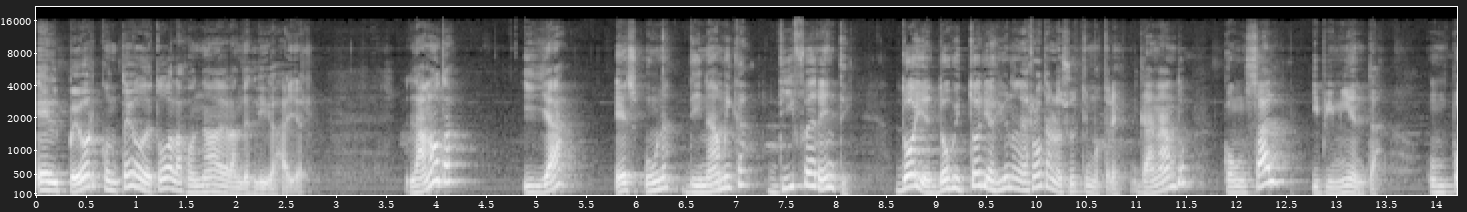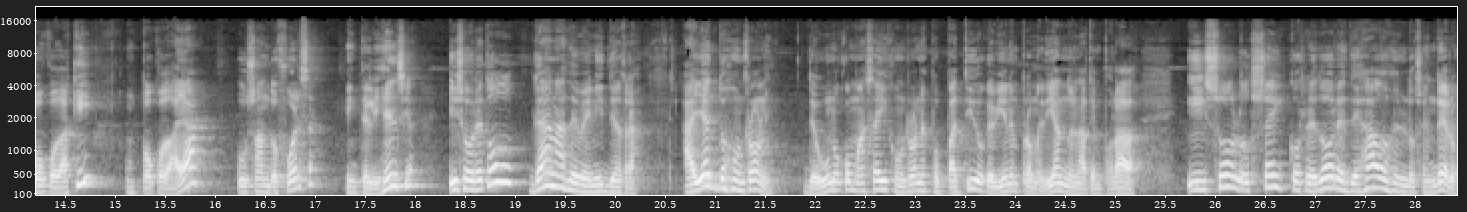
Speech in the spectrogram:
el peor conteo de toda la jornada de grandes ligas ayer. La nota, y ya es una dinámica diferente. Doyer, dos victorias y una derrota en los últimos tres, ganando con sal y pimienta. Un poco de aquí, un poco de allá, usando fuerza, inteligencia y sobre todo ganas de venir de atrás. Ayer dos honrones, de 1,6 honrones por partido que vienen promediando en la temporada. Y solo 6 corredores dejados en los senderos,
